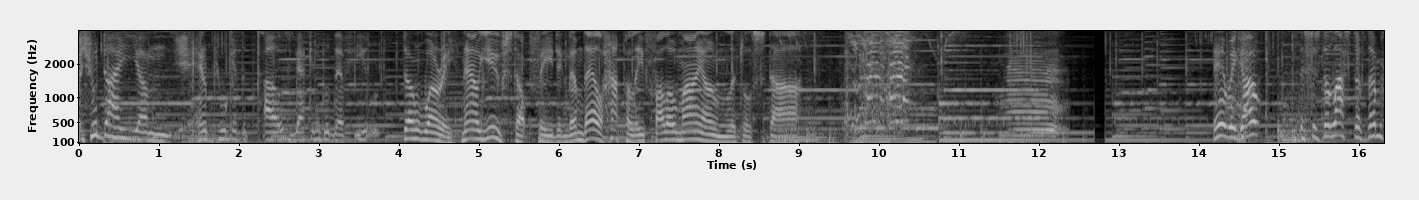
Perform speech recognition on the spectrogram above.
should I, um, help you get the cows back into their field? Don't worry. Now you've stopped feeding them, they'll happily follow my own little star. Here we go. This is the last of them.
